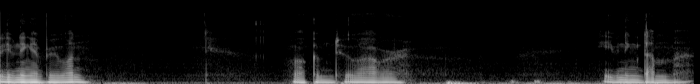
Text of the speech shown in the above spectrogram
Good evening, everyone. Welcome to our evening Dhamma.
